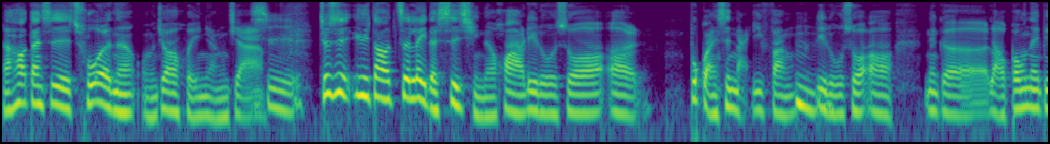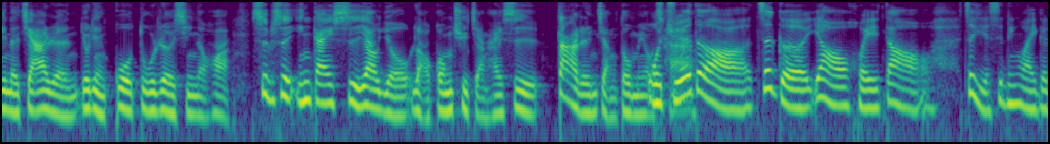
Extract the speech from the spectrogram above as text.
然后，但是初二呢，我们就要回娘家，是。就是遇到这类的事情的话，例如说，呃。不管是哪一方，嗯、例如说哦，那个老公那边的家人有点过度热心的话，是不是应该是要由老公去讲，还是大人讲都没有？我觉得啊，这个要回到，这也是另外一个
